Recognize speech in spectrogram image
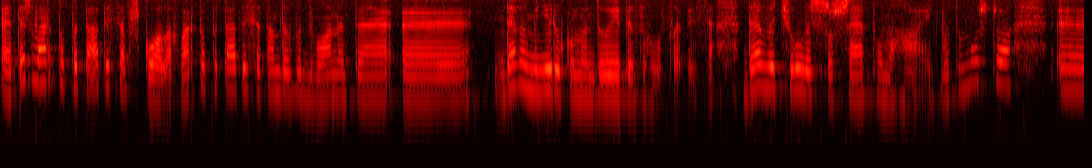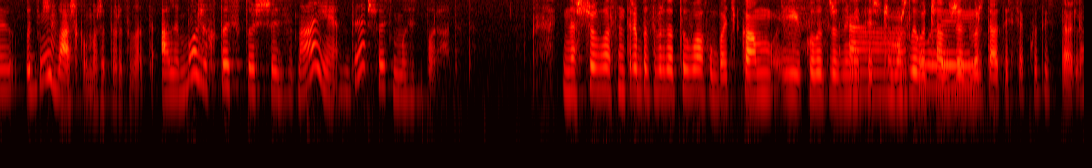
Е, Теж варто питатися в школах, варто питатися там, де ви дзвоните, е, де ви мені рекомендуєте зголоситися, де ви чули, що ще допомагають. Бо тому що е, одній важко може перезвонити, але може хтось хтось щось знає, де щось можуть порадити. На що власне треба звертати увагу батькам і коли зрозуміти, що можливо час вже звертатися кудись далі?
